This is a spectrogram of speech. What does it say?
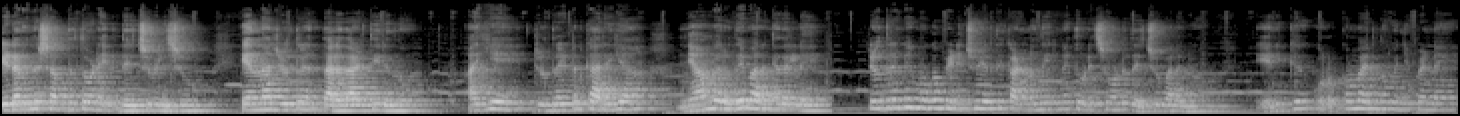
ഇടർന്ന ശബ്ദത്തോടെ ദച്ചു വിളിച്ചു. എന്നാൽ രുദ്രൻ തലതാഴ്ത്തിയിരുന്നു. അയ്യേ രുദ്രേട്ടൻ കരയ. ഞാൻ വെറുതെ പറഞ്ഞതല്ലേ? രുദ്രന്റെ മുഖം പിടിച്ചുയർത്തി കണ്ണുനീരിനെ തുടച്ചുകൊണ്ട് ദച്ചു പറഞ്ഞു എനിക്ക് ഉറക്കം വരുന്നു കുഞ്ഞിപ്പെണ്ണെ.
